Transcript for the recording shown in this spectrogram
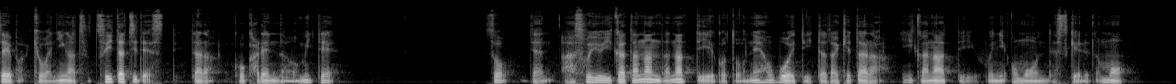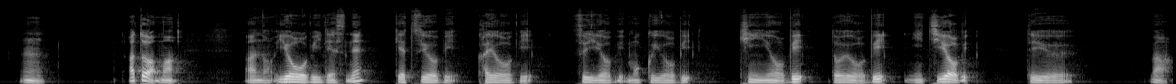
例えば今日は2月1日ですって言ったら、こうカレンダーを見て、そう、じゃあ、あ、そういう言い方なんだなっていうことをね、覚えていただけたらいいかなっていうふうに思うんですけれども、うん。あとはまあ、あの、曜日ですね。月曜日、火曜日、水曜日、木曜日、金曜日、土曜日、日曜日っていう、まあ、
